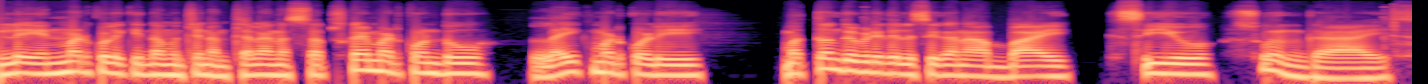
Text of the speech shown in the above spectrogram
ಇಲ್ಲೇ ಏನು ಮಾಡ್ಕೊಳ್ಳೋಕ್ಕಿಂತ ಮುಂಚೆ ನಮ್ಮ ಚಾನಲ್ನ ಸಬ್ಸ್ಕ್ರೈಬ್ ಮಾಡಿಕೊಂಡು ಲೈಕ್ ಮಾಡ್ಕೊಳ್ಳಿ. ಮತ್ತೊಂದು ವಿಡಿಯೋದಲ್ಲಿ ಸಿಗೋಣ. Bye see you soon guys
